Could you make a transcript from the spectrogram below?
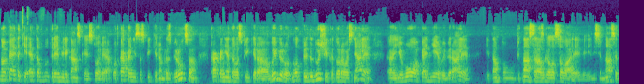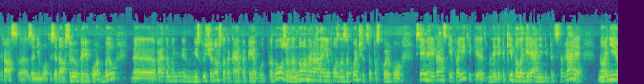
Но опять-таки это внутриамериканская история. Вот как они со спикером разберутся, как они этого спикера выберут. Ну вот предыдущий, которого сняли, э, его пять дней выбирали и там, по-моему, 15 раз голосовали или, или 17 раз э, за него. То есть это абсолютный рекорд был, э, поэтому не исключено, что такая эпопея будет продолжена, но она рано или поздно закончится, поскольку все американские политики, смотрите, какие бы лагеря они не представляли, но они,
